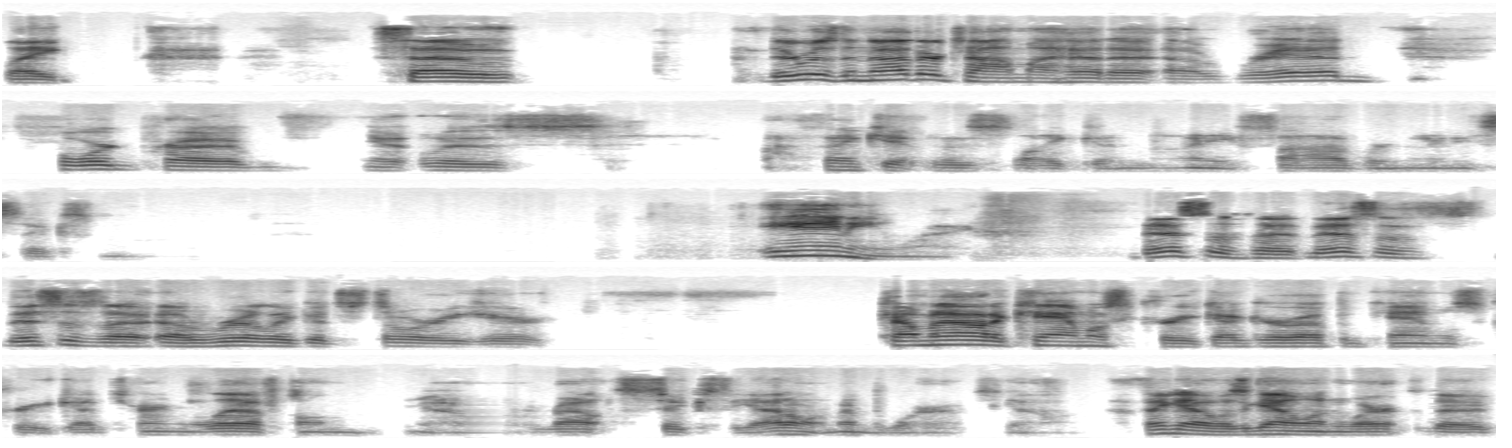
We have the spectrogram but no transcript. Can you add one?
Like, so there was another time I had a, a red Ford Probe. It was, I think it was like a 95 or 96. Anyway, this is a this is this is a, a really good story here. Coming out of Campbells Creek, I grew up in Campbells Creek. I turned left on you know Route 60. I don't remember where I was going. I think I was going where the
